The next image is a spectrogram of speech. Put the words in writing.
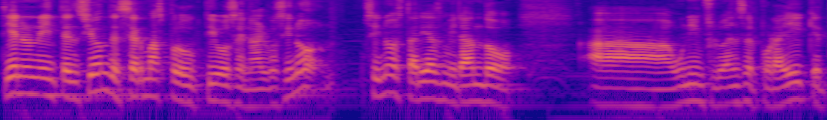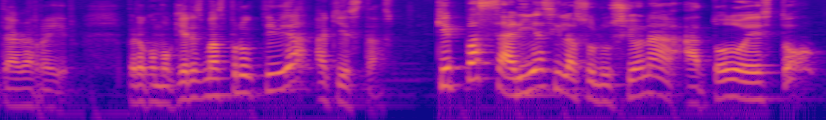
tienen una intención de ser más productivos en algo. Si no, si no estarías mirando a un influencer por ahí que te haga reír. Pero como quieres más productividad, aquí estás. ¿Qué pasaría si la solución a, todo esto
